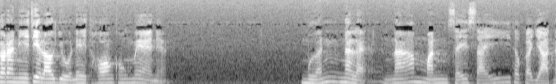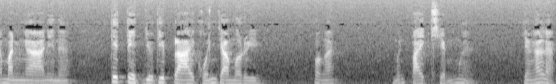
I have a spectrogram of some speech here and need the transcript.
กรณีที่เราอยู่ในท้องของแม่เนี่ย เหมือนนั่นแหละ น้ำมันใสๆเท่ากับหยาดน้ำมันงานี่นะที่ติดอยู่ที่ปลายขนจามรีเพราะงั้นเหมือนปลายเข็มเหมือนอย่างนั้นแหละ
